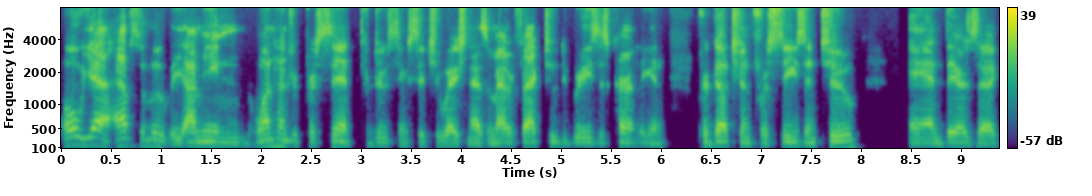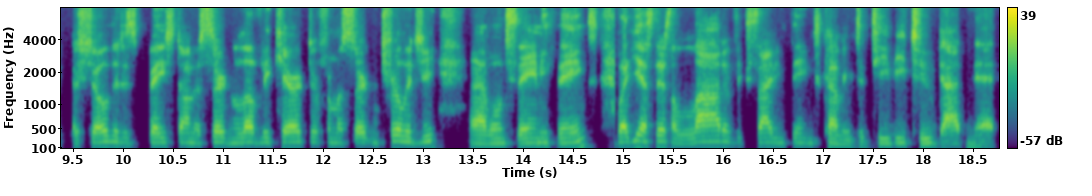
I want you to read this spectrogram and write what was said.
Oh, yeah, absolutely. I mean, 100% producing situation. As a matter of fact, Two Degrees is currently in production for season two and there's a, a, show that is based on a certain lovely character from a certain trilogy. I won't say any things, but yes, there's a lot of exciting things coming to tvtu.net.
